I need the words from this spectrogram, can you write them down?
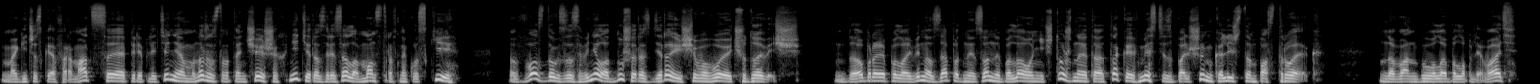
Магическая формация, переплетение множества тончайших нитей разрезала монстров на куски. В воздух зазвенело душераздирающего воя чудовищ. Добрая половина западной зоны была уничтожена этой атакой вместе с большим количеством построек. Но Ван Буэлэ было плевать.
